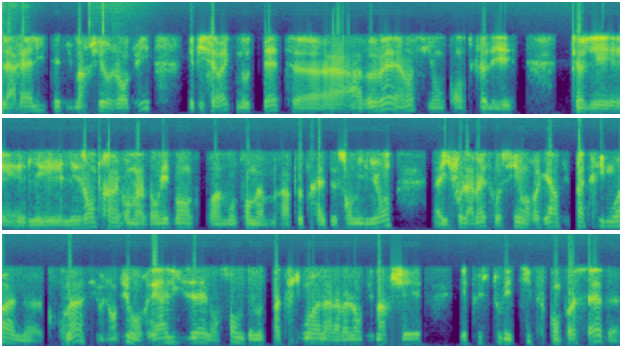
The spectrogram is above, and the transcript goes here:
la réalité du marché aujourd'hui. Et puis c'est vrai que notre dette euh, à Vevey, hein, si on compte que les que les, les, les emprunts qu'on a dans les banques pour un montant d'à à peu près de 100 millions, euh, il faut la mettre aussi en regard du patrimoine qu'on a. Si aujourd'hui on réalisait l'ensemble de notre patrimoine à la valeur du marché et plus tous les titres qu'on possède,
